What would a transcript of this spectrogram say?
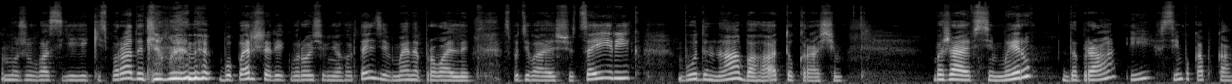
Може, у вас є якісь поради для мене, бо перший рік вирощування гортензій в мене провальний. Сподіваюся, що цей рік буде набагато кращим. Бажаю всім миру, добра і всім пока-пока.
